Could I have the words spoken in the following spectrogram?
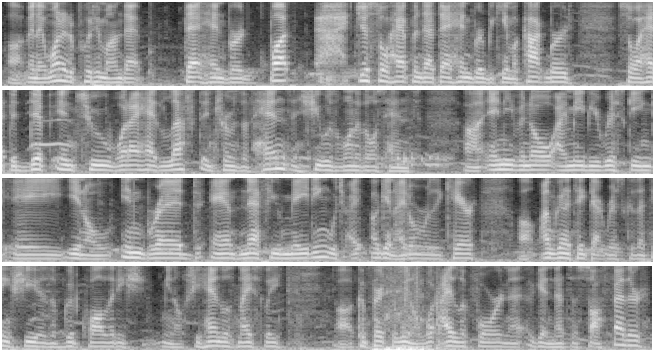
uh, and I wanted to put him on that that hen bird, but uh, it just so happened that that hen bird became a cock bird, so I had to dip into what I had left in terms of hens, and she was one of those hens. Uh, and even though I may be risking a you know inbred aunt nephew mating, which I again I don't really care, uh, I'm gonna take that risk because I think she is of good quality. She, you know she handles nicely uh, compared to you know what I look for, and uh, again that's a soft feather.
